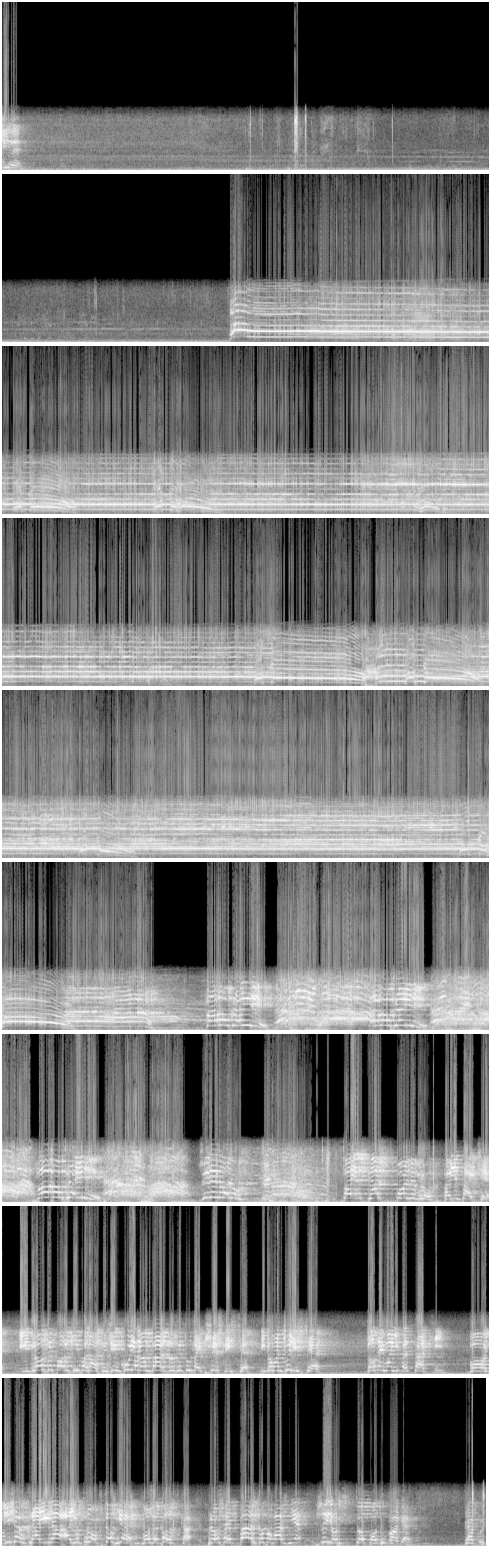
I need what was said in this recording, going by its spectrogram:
decide wspólny wróg, pamiętajcie. I drodzy Polki i Polacy, dziękuję Wam bardzo, że tutaj przyszliście i dołączyliście do tej manifestacji. Bo dzisiaj Ukraina, a jutro kto wie, może Polska. Proszę bardzo poważnie przyjąć to pod uwagę. Dziękuję.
